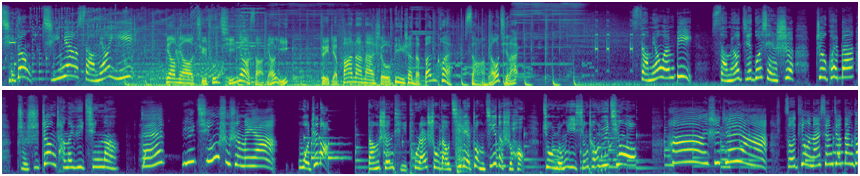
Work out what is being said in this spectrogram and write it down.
启动奇妙扫描仪。妙妙取出奇妙扫描仪，对着巴娜娜手臂上的斑块扫描起来。扫描完毕，扫描结果显示这块斑只是正常的淤青呢。哎，淤青是什么呀？我知道，当身体突然受到激烈撞击的时候，就容易形成淤青哦。啊，是这样啊！昨天我拿香蕉蛋糕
